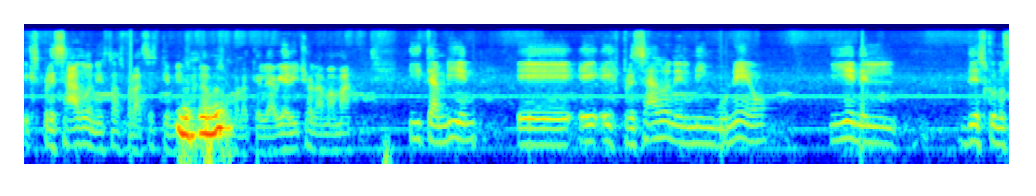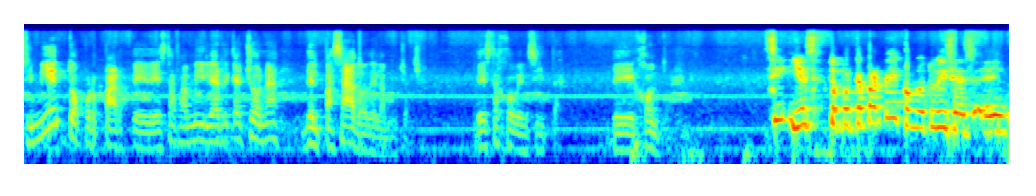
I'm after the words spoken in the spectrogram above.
expresado en estas frases que mencionamos, como la que le había dicho a la mamá. Y también eh, expresado en el ninguneo y en el desconocimiento por parte de esta familia ricachona del pasado de la muchacha, de esta jovencita, de Hunter. Sí, y es porque aparte, como tú dices, eh,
